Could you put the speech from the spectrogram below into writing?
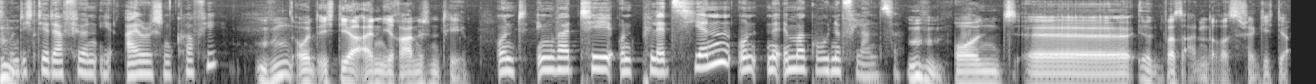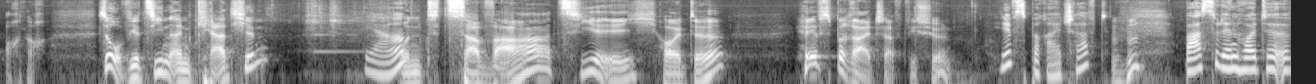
und ich dir dafür einen irischen Coffee Mhm. Und ich dir einen iranischen Tee. Und Ingwertee und Plätzchen und eine immergrüne Pflanze. Mhm. Und äh, irgendwas anderes schenke ich dir auch noch. So, wir ziehen ein Kärtchen. Ja. Und Zavar ziehe ich heute Hilfsbereitschaft. Wie schön. Hilfsbereitschaft. Mhm. Warst du denn heute,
